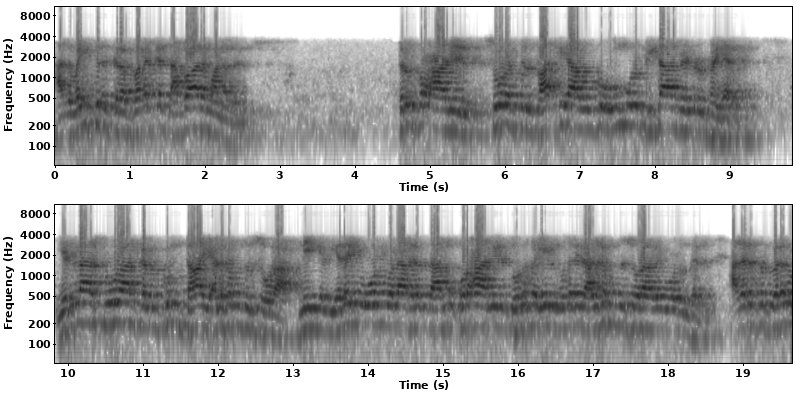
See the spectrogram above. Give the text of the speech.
அது வைத்திருக்கிற பறக்கத் அபாரமானது. திருக்குறானில் சூரத்தில் பாத்தியாவுக்கு உம்முரு கிதாப் என்று பெயர். எல்லா சூறாக்களுக்கும் தாய் அல்ஹம்து சூறா. நீங்கள் எதை ஓடுவதாக இருந்தாலும் குர்ஹானில் தொழுகையில் முதலில் அல்ஹம்து சூறாவை ஓடுங்கள் அதற்கு பிறகு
